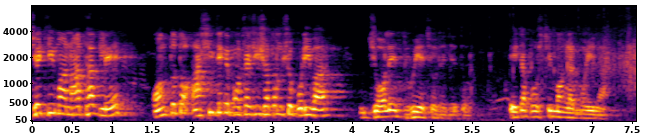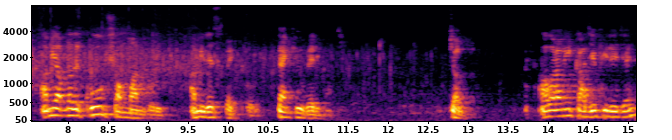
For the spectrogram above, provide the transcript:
জেঠিমা না থাকলে অন্তত আশি থেকে পঁচাশি শতাংশ পরিবার জলে ধুয়ে চলে যেত। এটা পশ্চিমবাংলার মহিলা। আমি আপনাদের খুব সম্মান করি, আমি রেসপেক্ট করি। থ্যাংক ইউ ভেরি মাচ চলো। আবার আমি কাজে ফিরে যাই।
